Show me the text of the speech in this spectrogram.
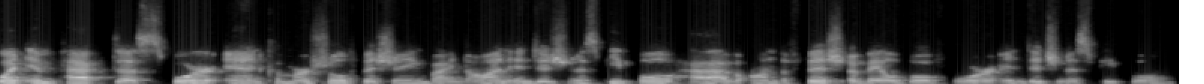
what impact does sport and commercial fishing by non-Indigenous people have on the fish available for Indigenous people?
